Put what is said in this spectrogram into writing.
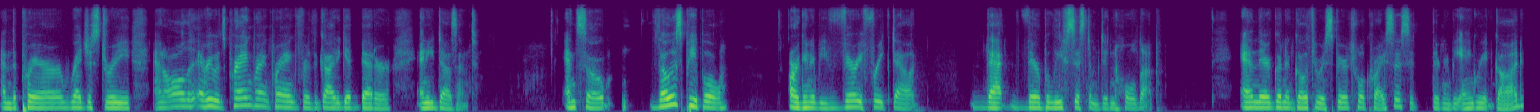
and the prayer registry and all the everyone's praying praying praying for the guy to get better and he doesn't and so those people are going to be very freaked out that their belief system didn't hold up and they're going to go through a spiritual crisis. They're going to be angry at God,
